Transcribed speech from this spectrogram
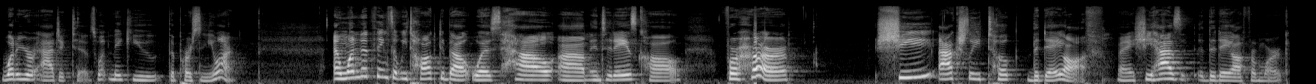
What are your adjectives? What make you the person you are? And one of the things that we talked about was how, um, in today's call, for her, she actually took the day off, right? She has the day off from work.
